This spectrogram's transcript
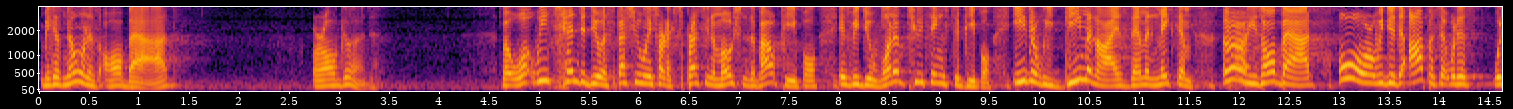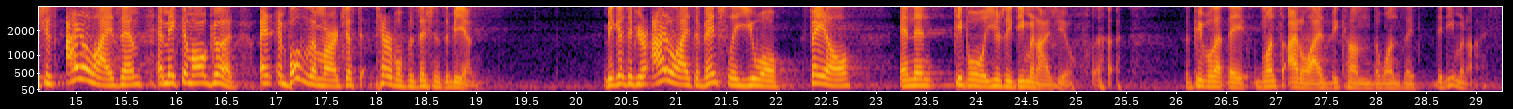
Because no one is all bad or all good. But what we tend to do, especially when we start expressing emotions about people, is we do one of two things to people. Either we demonize them and make them, oh, he's all bad, or we do the opposite, which is, which is idolize them and make them all good. And, and both of them are just terrible positions to be in. Because if you're idolized, eventually you will fail, and then people will usually demonize you. The people that they once idolized become the ones they, they demonize.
